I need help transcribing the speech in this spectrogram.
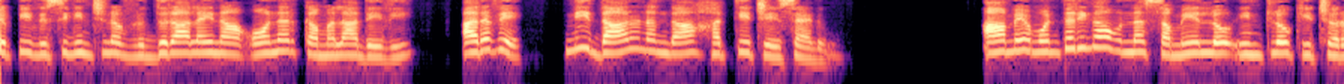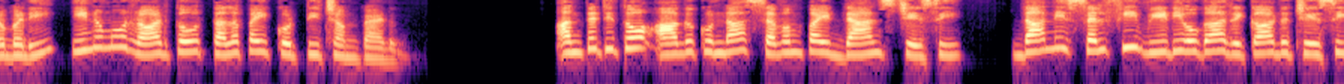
చెప్పి విసిగించిన వృద్ధురాలైన ఓనర్ కమలాదేవి అరవే నీ దారుణంగా హత్య చేశాడు. ఆమె ఒంటరిగా ఉన్న సమయంలో ఇంట్లోకి చొరబడి ఇనుము రాడ్తో తలపై కొట్టి చంపాడు. అంతటితో ఆగకుండా శవంపై డాన్స్ చేసి దాన్ని సెల్ఫీ వీడియోగా రికార్డు చేసి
